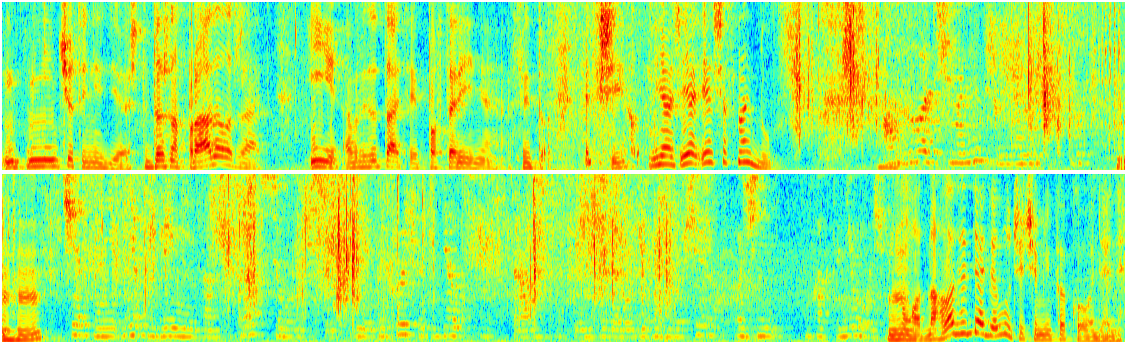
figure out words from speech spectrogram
Ничего ты не сделаешь. Ты должна продолжать. И в результате повторения святого. Хотишь, я, я, я сейчас найду. А вот бывают еще моменты, когда вот, угу. честно, нет, нет времени там с утра все учиться, и приходится это делать в транспорте или по дороге. Это же вообще очень, ну как-то не очень. Ну, одноглазый дядя лучше, чем никакого дяди.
